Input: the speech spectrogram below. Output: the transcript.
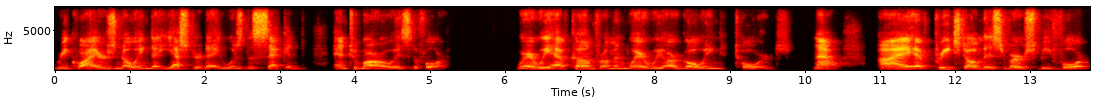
requires knowing that yesterday was the second and tomorrow is the fourth. Where we have come from and where we are going towards. Now, I have preached on this verse before,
